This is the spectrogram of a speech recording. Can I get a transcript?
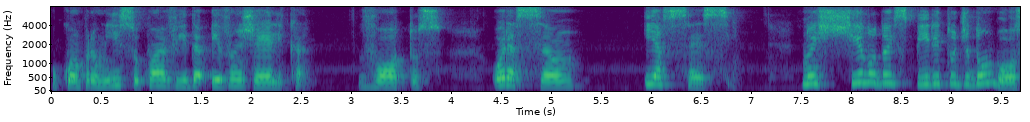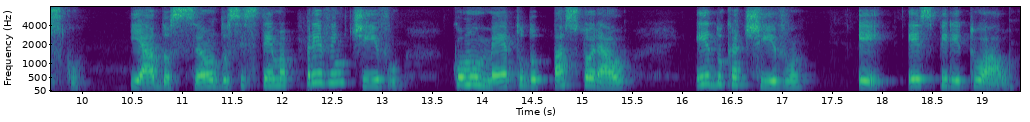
o compromisso com a vida evangélica, votos, oração e acesse, no estilo do espírito de Dom Bosco, e a adoção do sistema preventivo como método pastoral, educativo e espiritual.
